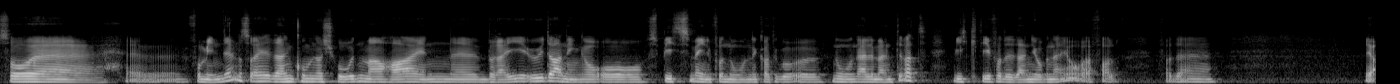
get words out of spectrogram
så eh, eh, for min del så er den kombinasjonen med å ha en eh, bred utdanning og, og spisse meg innenfor noen, noen elementer vært viktig for det den jobben jeg gjør, i hvert fall. For det Ja.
